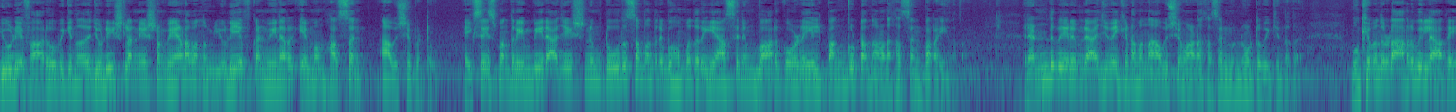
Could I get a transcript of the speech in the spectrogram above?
യു ഡി എഫ് ആരോപിക്കുന്നത്. ജുഡീഷ്യൽ അന്വേഷണം വേണമെന്നും U D F convener M M Hassan ആവശ്യപ്പെട്ടു. എക്സൈസ് മന്ത്രി എം പി രാജേഷിനും ടൂറിസം മന്ത്രി മുഹമ്മദ് റിയാസിനും ബാർകോഴയിൽ പങ്കുണ്ടെന്നാണ് ഹസൻ പറയുന്നത്. രണ്ടുപേരും രാജിവെക്കണമെന്ന ആവശ്യമാണ് ഹസൻ മുന്നോട്ട് വയ്ക്കുന്നത്. മുഖ്യമന്ത്രിയുടെ അറിവില്ലാതെ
